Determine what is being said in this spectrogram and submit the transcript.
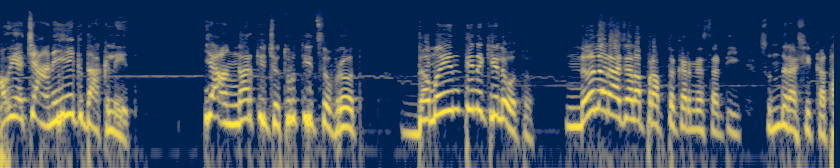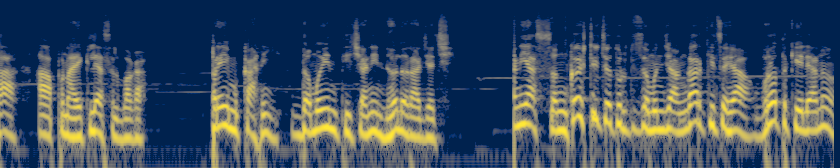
अहो याचे अनेक दाखले आहेत. या अंगारकी चतुर्थीचं व्रत दमयंतीनं केलं होतं. नल राजाला प्राप्त करण्यासाठी सुंदर अशी कथा आपण ऐकली असेल बघा. प्रेम कहाणी दमयंतीची आणि नल राजाची आणि या संकष्टी चतुर्थीचं म्हणजे अंगारकीचं ह्या व्रत केल्यानं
